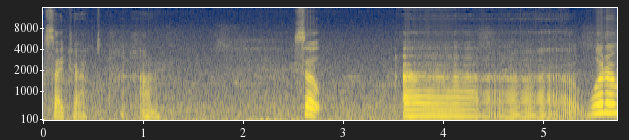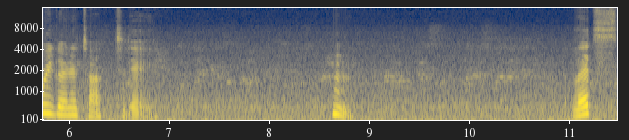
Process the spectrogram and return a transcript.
sidetracked. Um, so uh, what are we going to talk today? Hmm. Let's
